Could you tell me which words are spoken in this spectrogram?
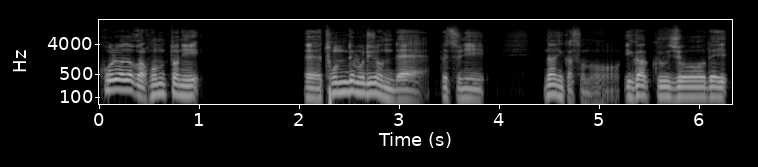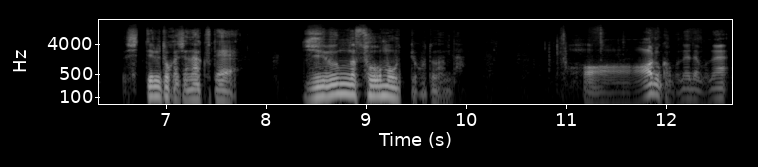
これはだから本当に、えーとんでも理論で別に何かその医学上で知ってるとかじゃなくて自分がそう思うってことなんだ。はああるかもねでもね。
